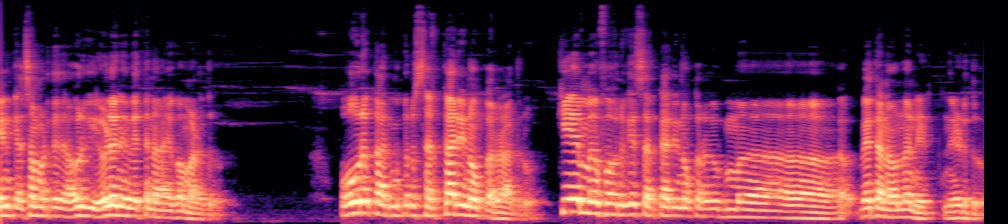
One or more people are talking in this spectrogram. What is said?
ಏನು ಕೆಲಸ ಮಾಡ್ತಿದ್ರು ಅವರಿಗೆ ಏಳನೇ ವೇತನ ಆಯೋಗ ಮಾಡಿದ್ರು. ಪೌರ ಕಾರ್ಮಿಕರು ಸರ್ಕಾರಿ ನೌಕರರಾದರು. ಕೆ ಎಂ ಎಫ್ ಅವರಿಗೆ ಸರ್ಕಾರಿ ನೌಕರ ವೇತನವನ್ನು ನೀಡಿದ್ರು.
